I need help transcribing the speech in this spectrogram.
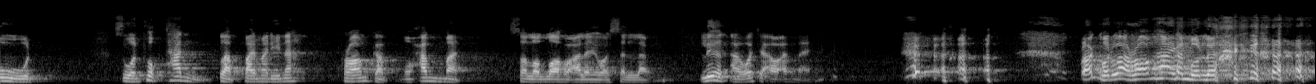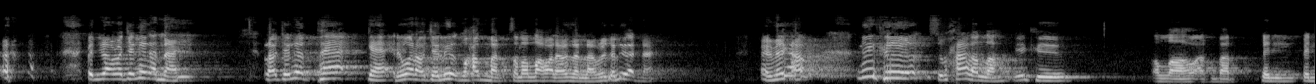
อูด ส่วนพวกท่านกลับไปมาดีนะ พร้อมกับมุฮัมมัดสลลัลลอฮุอะลัยฮิวะสัลลัมเลือกเอาว่าจะเอาอันไหน ปรากฏว่าร้องไห้กันหมดเลย เป็นเราเราจะเลือกอันไหน เราจะเลือกแพะแกะ หรือว่าเราจะเลือกมุฮัมมัดสลลัลลอฮุอะลัยฮิวะสัลลัมเราจะเลือกอันไหนเห็นไหมครับ นี่คือสุภาพอัลลอฮ์นี่คืออัลลอฮฺอักบัร เป็นเป็น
